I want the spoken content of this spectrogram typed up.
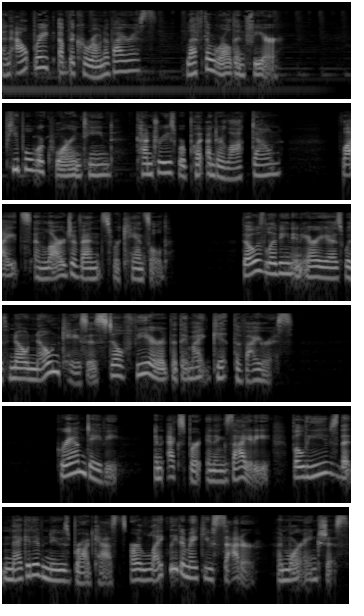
an outbreak of the coronavirus left the world in fear. People were quarantined, countries were put under lockdown, flights and large events were canceled. Those living in areas with no known cases still feared that they might get the virus. Graham Davey, an expert in anxiety, believes that negative news broadcasts are likely to make you sadder and more anxious.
